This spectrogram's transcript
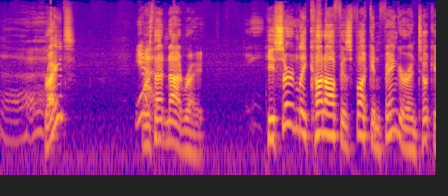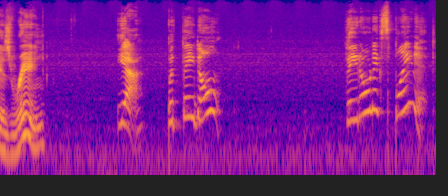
Uh. right? yeah. Or is that not right? He certainly cut off his fucking finger and took his ring. Yeah. But they don't they don't explain it.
